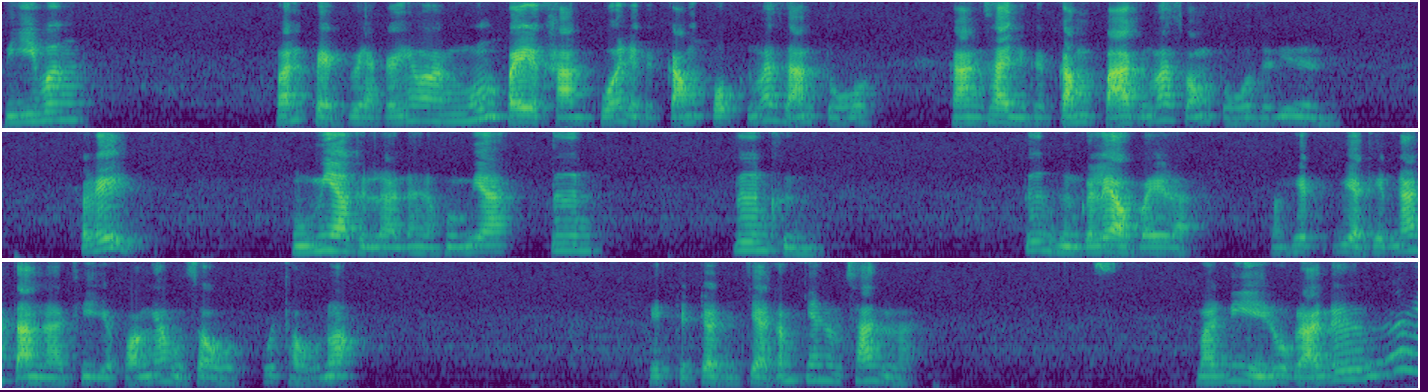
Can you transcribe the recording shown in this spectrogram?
ตีเบิ่ง ฝันแปลกๆก็ยังว่างุ้มไปขางขวาเนี่ยก็กำกบขึ้นมาสามตัวขางซ้ายเนี่ยก็กำปลาขึ้นมาสองตัวซะนี่นั่นก็เลยหูเมียขึ้นแล้วนะหูเมียตื่นตื่นขึ้น ตื่นขึ้นก็แล้วไปล่ะเฮ็ดเวียกเฮ็ดงานตามหน้าที่เจ้าของยามมื้อเช้าผู้เฒ่าเนาะเฮ็ดจะเจ้าจะแจ้น้ำเงี้ยน้ำซันล่ะมานี่ลูกหลานเอ้ย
